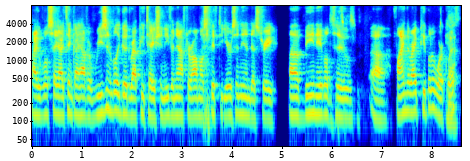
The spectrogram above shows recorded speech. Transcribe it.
I will say I think I have a reasonably good reputation, even after almost 50 years in the industry, of being able to uh, find the right people to work yeah. with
